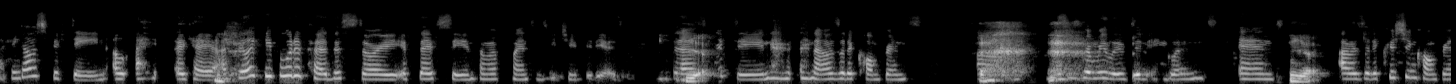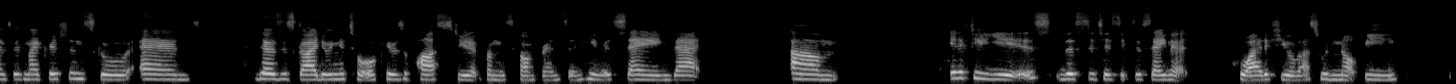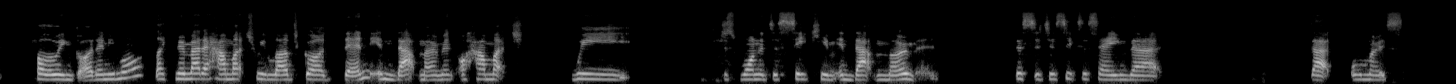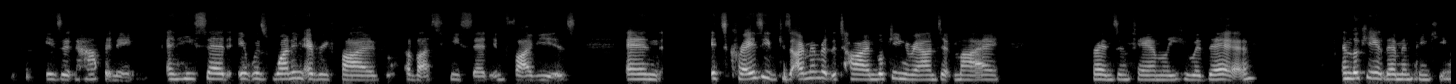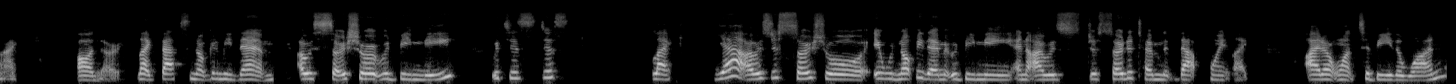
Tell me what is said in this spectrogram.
I think I was 15. Oh, I, okay, I feel like people would have heard this story if they've seen some of Planted's YouTube videos. But I was yeah. 15 and I was at a conference. Um, this is when we lived in England. And yeah. I was at a Christian conference with my Christian school and there was this guy doing a talk. He was a past student from this conference, and he was saying that um, in a few years, the statistics are saying that quite a few of us would not be following God anymore. Like, no matter how much we loved God then in that moment, or how much we just wanted to seek Him in that moment, the statistics are saying that that almost isn't happening. And he said it was one in every five of us, he said, in five years. And it's crazy because I remember at the time looking around at my friends and family who were there and looking at them and thinking like oh no like that's not going to be them i was so sure it would be me which is just like yeah i was just so sure it would not be them it would be me and i was just so determined at that point like i don't want to be the one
